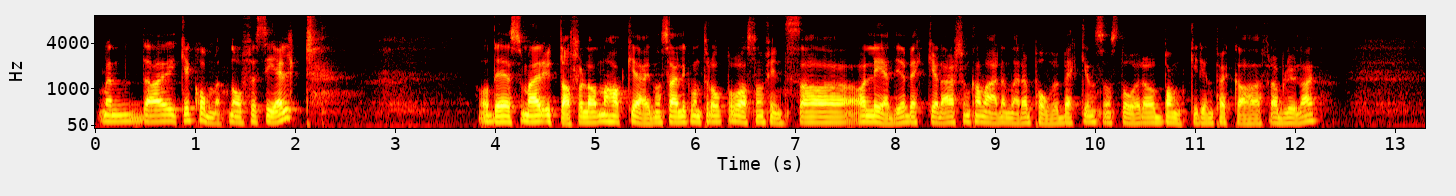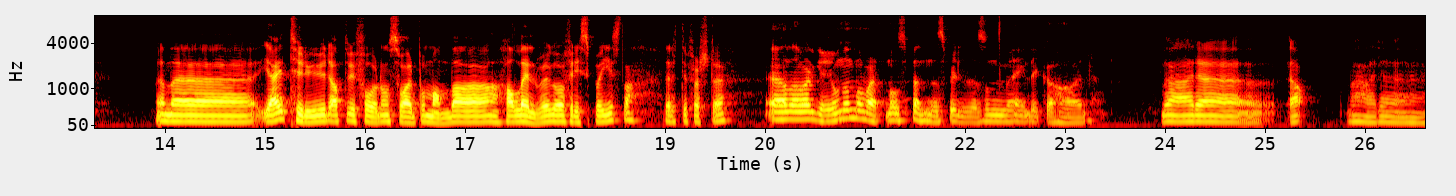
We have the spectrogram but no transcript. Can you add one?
men det har ikke kommet noe offisielt. Og det som er utafor landet, har ikke jeg noe særlig kontroll på hva som fins av, av ledige bekker der, som kan være den der powerbekken som står og banker inn pucka fra blue line. Men eh, jeg tror at vi får noen svar på mandag halv elleve. Går frisk på is, da. 31. Ja, det hadde vært gøy om det hadde vært noen spennende spillere som vi egentlig ikke har Det er eh, Ja. Det er eh,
